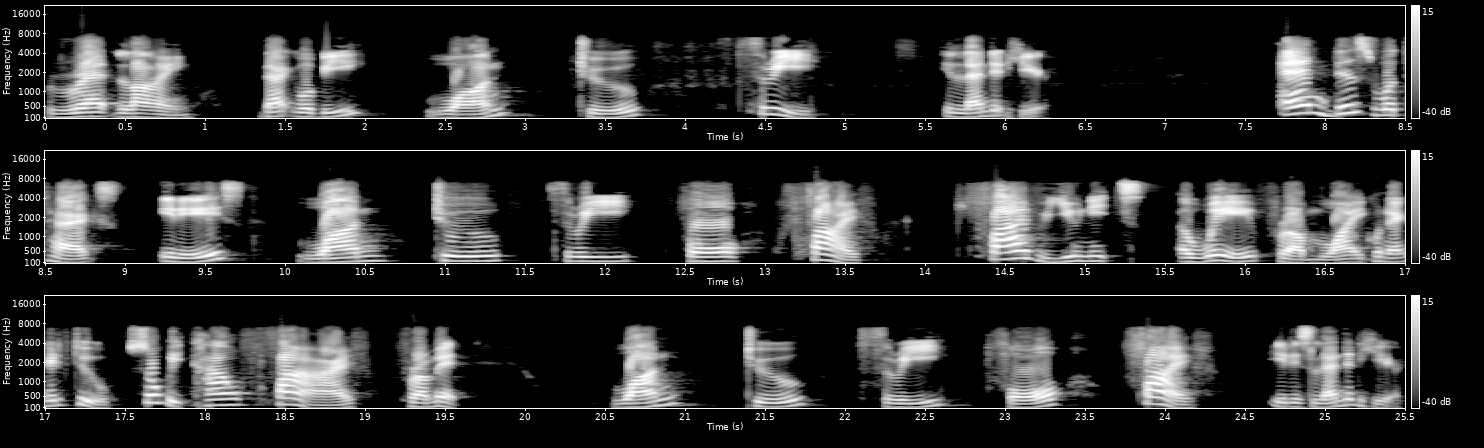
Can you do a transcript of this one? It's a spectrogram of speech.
red line. That will be one, two, three. It landed here. And this vertex, it is one, two, three, four, five. Five units away from y equal negative 2. So we count 5 from it. 1, 2, 3, 4, 5. It is landed here.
